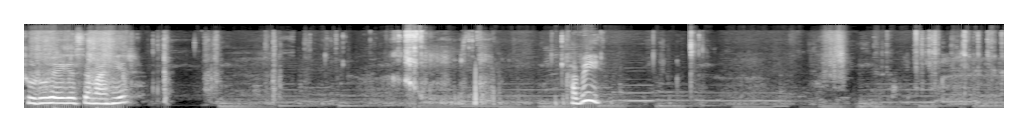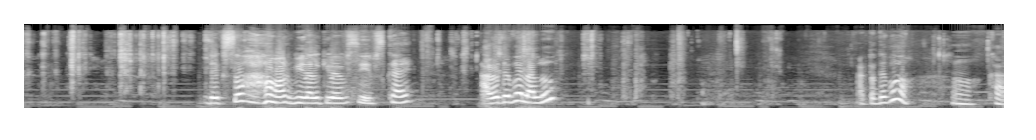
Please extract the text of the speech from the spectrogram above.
শুরু হয়ে গেছে মাহির। খাবি? দেখছ, আমার বিড়াল কীভাবে চিপস খায়? আরও দেবো লালু? একটা দেবো? খা।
